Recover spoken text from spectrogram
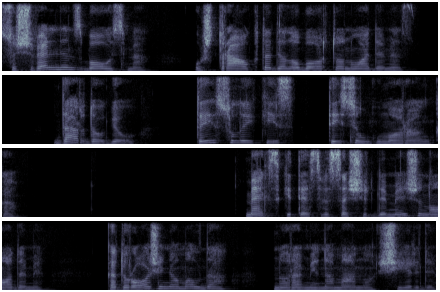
sušvelnins bausmę, užtrauktą dėl aborto nuodėmės. Dar daugiau, tai sulaikys teisingumo ranką. Melskitės visą širdimi žinodami, kad rožinio malda nuramina mano širdį.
